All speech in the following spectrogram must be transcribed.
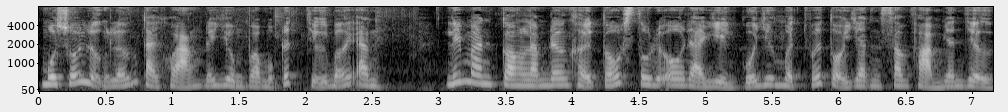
mua số lượng lớn tài khoản để dùng vào mục đích chửi bới anh. Lý Minh còn làm đơn khởi tố studio đại diện của Dương Mịch với tội danh xâm phạm danh dự,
